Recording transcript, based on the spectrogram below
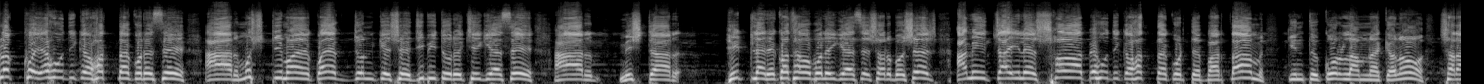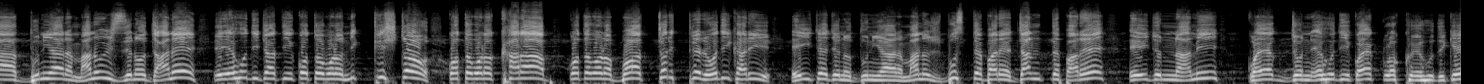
লক্ষ এহুদিকে হত্যা করেছে। আর মুষ্টিময় কয়েকজনকে সে জীবিত রেখে গিয়েছে। আর মিস্টার হিটলার কথাও বলে গিয়েছে, সর্বশেষ, আমি চাইলে সব এহুদিকে হত্যা করতে পারতাম, কিন্তু করলাম না কেন? সারা দুনিয়ার মানুষ যেন জানে, এই এহুদি জাতি কত বড় নিকৃষ্ট, কত বড় খারাপ, কত বড় বদ চরিত্রের অধিকারী, এইটা যেন দুনিয়ার মানুষ বুঝতে পারে, জানতে পারে, এই জন্য আমি কয়েকজন এহুদি, কয়েক লক্ষ এহুদিকে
